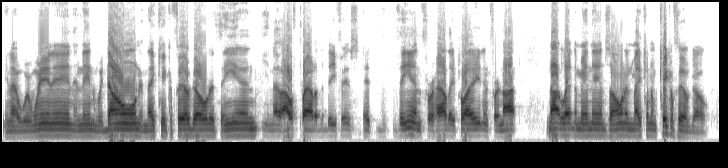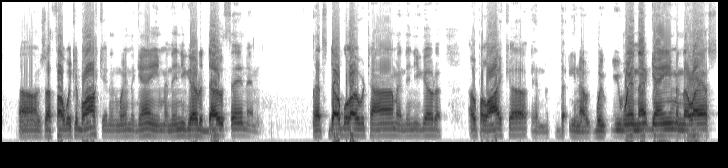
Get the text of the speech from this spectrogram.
you know we're winning, and then we don't, and they kick a field goal at the end. You know, I was proud of the defense at the end for how they played and for not not letting them in the end zone and making them kick a field goal because uh, I thought we could block it and win the game. And then you go to Dothan, and that's double overtime, and then you go to Opelika, and you know we, you win that game in the last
